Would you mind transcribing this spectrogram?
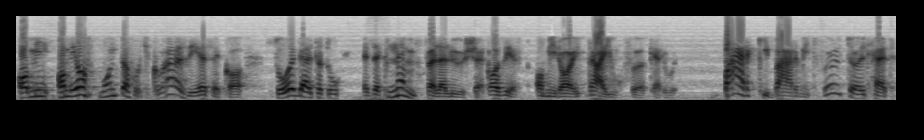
ami, ami azt mondta, hogy kvázi ezek a szolgáltatók, ezek nem felelősek azért, ami raj, rájuk fölkerül. Bárki bármit föltölthet.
